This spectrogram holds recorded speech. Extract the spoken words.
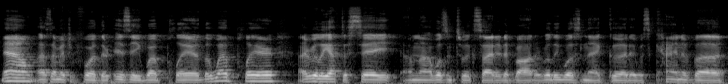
Now, as I mentioned before, there is a web player. The web player, I really have to say, I'm not, I wasn't too excited about it. it really wasn't that good. It was kind of a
